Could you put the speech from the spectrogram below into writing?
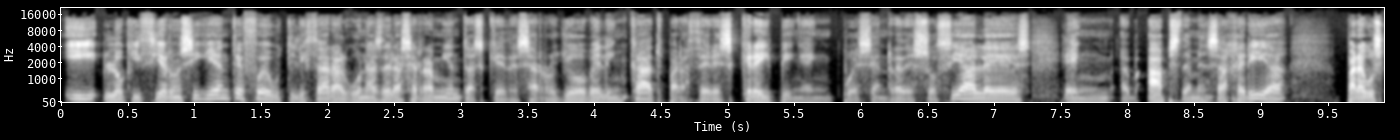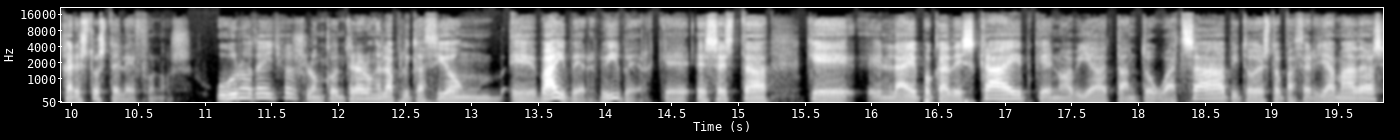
Y lo que hicieron siguiente fue utilizar algunas de las herramientas que desarrolló Bellingcat para hacer scraping en, pues, en redes sociales, en eh, apps de mensajería, para buscar estos teléfonos. Uno de ellos lo encontraron en la aplicación eh, Viber, Viber, que es esta que en la época de Skype, que no había tanto WhatsApp y todo esto para hacer llamadas,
